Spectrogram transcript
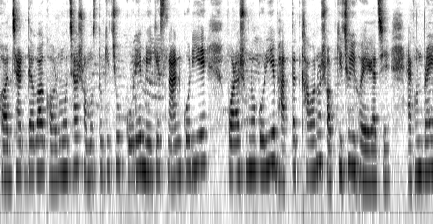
ঘর ঝাড় দেওয়া, ঘর মোছা, সমস্ত কিছু করে মেয়েকে স্নান করিয়ে, পড়াশুনো করিয়ে, ভাত টাত খাওয়ানো সব কিছুই হয়ে গেছে। এখন প্রায়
